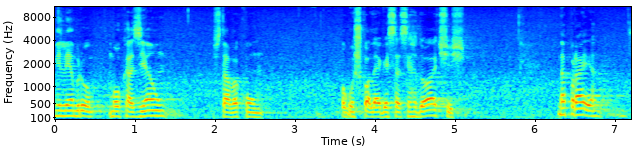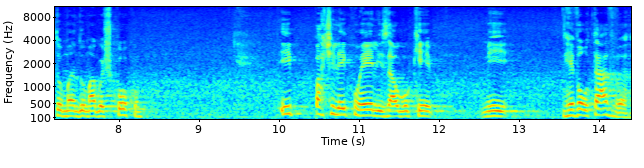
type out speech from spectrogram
me lembro uma ocasião, estava com alguns colegas sacerdotes na praia, tomando uma água de coco, e partilhei com eles algo que me revoltava.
